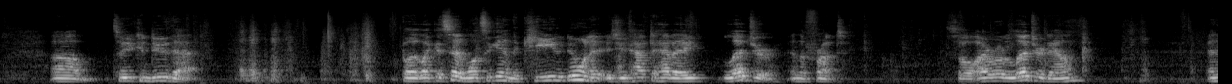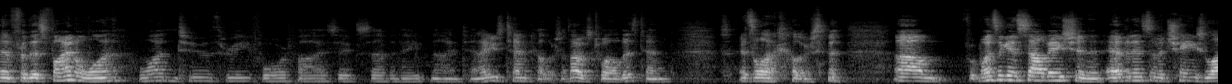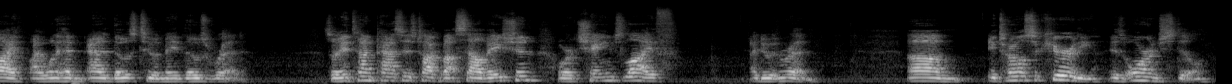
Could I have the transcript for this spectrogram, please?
Um, so you can do that. But like I said, once again, the key to doing it is you have to have a ledger in the front. So I wrote a ledger down. And then for this final one, 1, 2, 3, 4, 5, 6, 7, 8, 9, 10. I used 10 colors. I thought it was 12. It's 10. It's a lot of colors. um, once again, salvation and evidence of a changed life, I went ahead and added those two and made those red. So anytime passages talk about salvation or a changed life, I do it in red. Um, eternal security is orange still.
